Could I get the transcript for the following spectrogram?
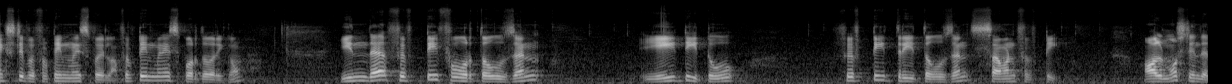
நெக்ஸ்ட் இப்போ ஃபிஃப்டீன் மினிட்ஸ் போயிடலாம். ஃபிஃப்டீன் மினிட்ஸ் பொறுத்த வரைக்கும் இந்த fifty four thousand eighty two fifty three thousand seven fifty almost இந்த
